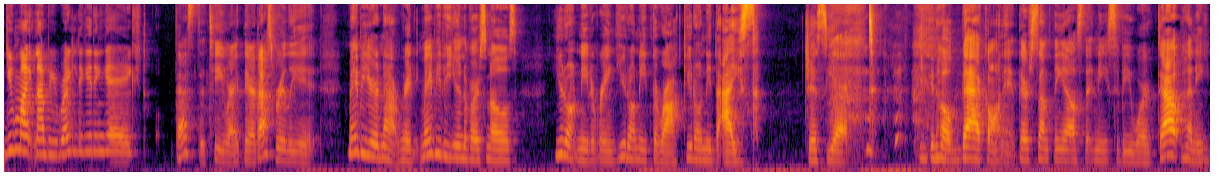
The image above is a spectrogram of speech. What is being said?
you might not be ready to get engaged. That's the T right there. That's really it Maybe you're not ready. Maybe the universe knows you don't need a ring. You don't need the rock. You don't need the ice just yet. you can hold back on it. There's something else that needs to be worked out, honey,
